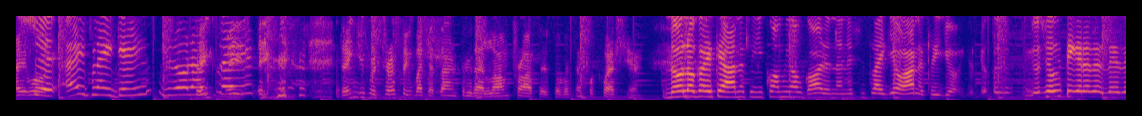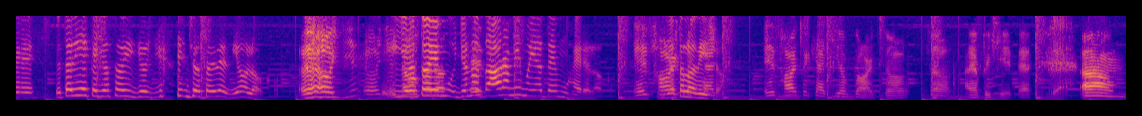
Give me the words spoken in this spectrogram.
Right. Well, Shit, I ain't playing games. You know what I'm saying? thank- you for trusting Bachatan through that long process of a simple question. No, loco, es que honestly, you caught me off guard, and then it's just like, yo, honestly, yo, yo, yo, yo soy un tigre de, de, de, yo te dije que yo soy, yo, yo, yo soy de Dios, loco. Yeah. Oh, yeah. Y yo no estoy, pero en mu- yo no, it- ahora mismo yo estoy mujeres, loco. it's Yo hard te lo he catch- dicho. it's hard to catch you off guard, so so I appreciate that. Yeah. Um,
